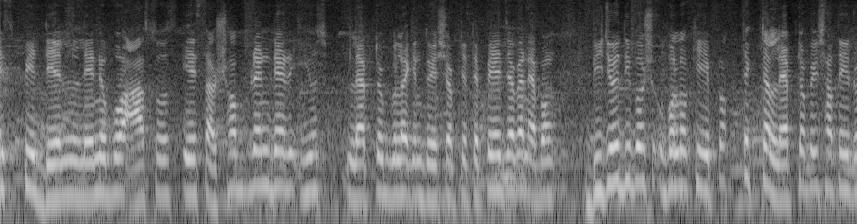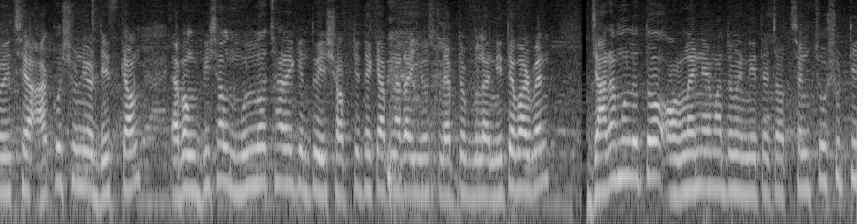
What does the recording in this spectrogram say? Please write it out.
এসপি ডেল লেনোভো আসোস এসআর সব ব্র্যান্ডের ইউজ ল্যাপটপগুলো কিন্তু এই শপটিতে পেয়ে যাবেন এবং বিজয় দিবস উপলক্ষে প্রত্যেকটা ল্যাপটপের সাথেই রয়েছে আকর্ষণীয় ডিসকাউন্ট এবং বিশাল মূল্য ছাড়ে কিন্তু এই শপটি থেকে আপনারা ইউজ ল্যাপটপগুলো নিতে পারবেন। যারা মূলত অনলাইনের মাধ্যমে নিতে চাচ্ছেন, চৌষট্টি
